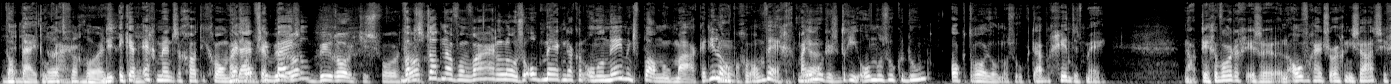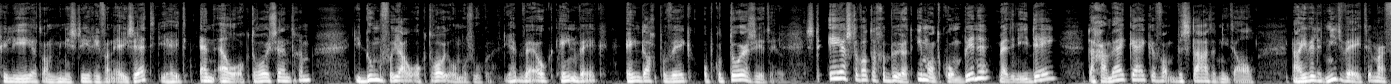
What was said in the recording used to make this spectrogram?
dat bijt elkaar. Ik heb echt mensen gehad die gewoon weg op zijn bureau, bureautjes voor, Wat is dat nou voor waardeloze opmerking dat ik een ondernemingsplan moet maken? Die lopen gewoon weg. Maar je moet dus drie onderzoeken doen. Octrooionderzoek, daar begint het mee. Nou, tegenwoordig is er een overheidsorganisatie... gelieerd aan het ministerie van EZ. Die heet NL Octrooicentrum. Die doen voor jou octrooionderzoeken. Die hebben wij ook één week, één dag per week op kantoor zitten. Dat is het eerste wat er gebeurt. Iemand komt binnen met een idee. Dan gaan wij kijken van, bestaat het niet al? Nou, je wil het niet weten, maar 50%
